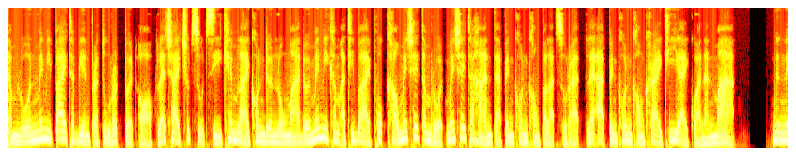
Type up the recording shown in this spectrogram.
ดำล้วน ไม่มีป้ายทะเบียนประตูรถเปิดออก และชายชุดสูทสีเข้มหลายคนเดินลงมา โดยไม่มีคำอธิบาย พวกเขาไม่ใช่ตำรวจไม่ใช่ทหาร แต่เป็นคนของปลัดสุรัตและอาจเป็นคนของใครที่ใหญ่กว่านั้นมาก หนึ่งใน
